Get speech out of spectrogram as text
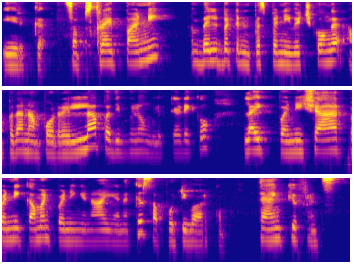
இருக்குது சப்ஸ்கிரைப் பண்ணி பெல் பட்டன் ப்ரெஸ் பண்ணி வச்சுக்கோங்க. அப்போ தான் நான் போடுற எல்லா பதிவுகளும் உங்களுக்கு கிடைக்கும். லைக் பண்ணி ஷேர் பண்ணி கமெண்ட் பண்ணிங்கன்னா எனக்கு சப்போர்ட்டிவாக இருக்கும். தேங்க்யூ ஃப்ரெண்ட்ஸ்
